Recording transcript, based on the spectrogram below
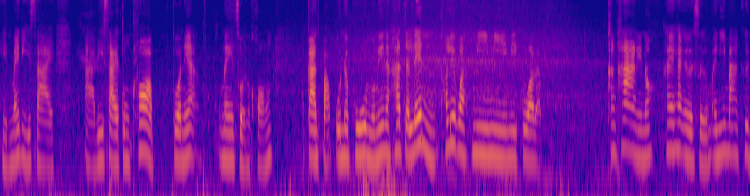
เห็นไหมดีไซน์อ่าดีไซน์ตรงครอบตัวเนี้ยในส่วนของ การปรับอุณหภูมิตรงนี้นะคะ จะเล่นเขาเรียกว่ามีมีมีตัวแบบข้างๆนี่เนาะให้ให้เออเสริมไอ้นี้มากขึ้น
